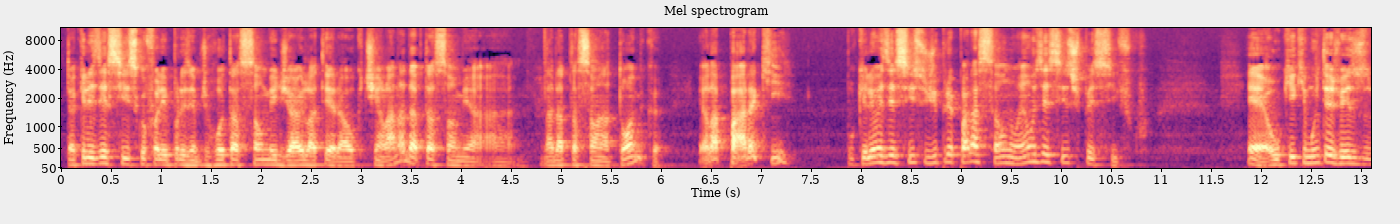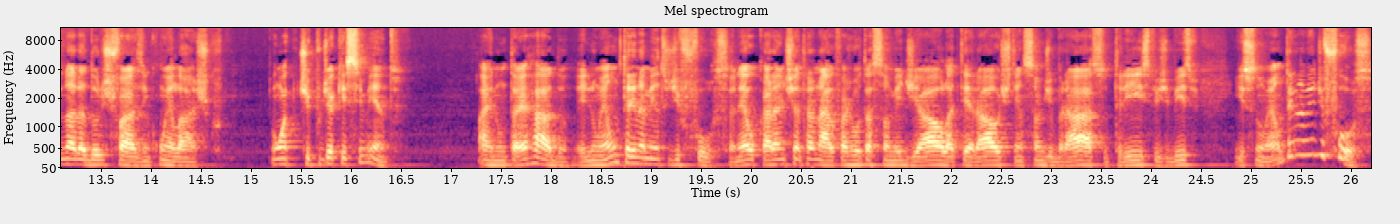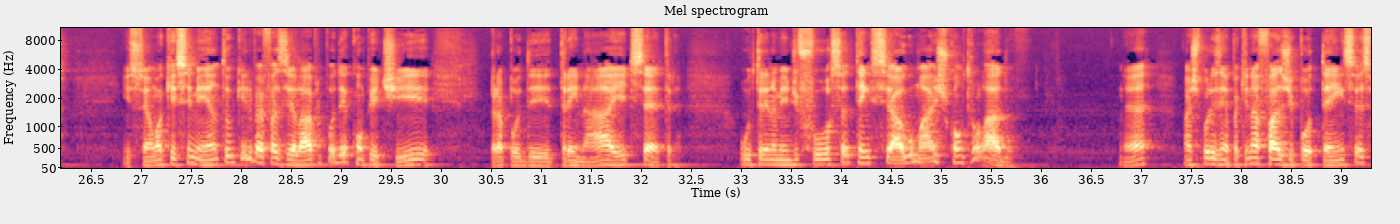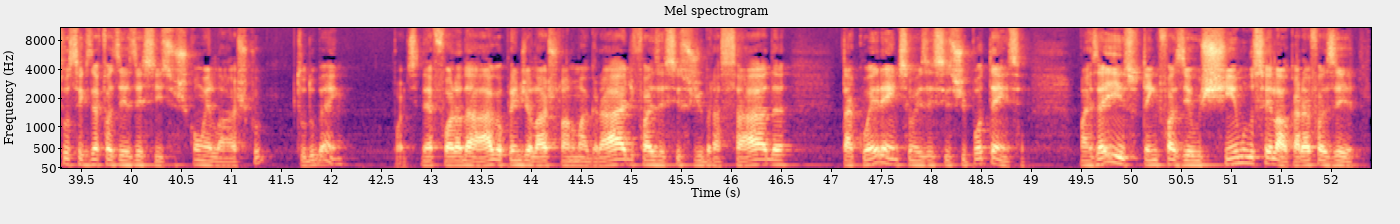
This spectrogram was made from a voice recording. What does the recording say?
Então, aquele exercício que eu falei, por exemplo, de rotação medial e lateral, que tinha lá na adaptação, minha, na adaptação anatômica, ela para aqui, porque ele é um exercício de preparação, não é um exercício específico. É, o que, que muitas vezes os nadadores fazem com elástico? Um tipo de aquecimento. Aí não está errado. Ele não é um treinamento de força, né? O cara antes de entrar na água faz rotação medial, lateral, extensão de braço, tríceps, bíceps. Isso não é um treinamento de força. Isso é um aquecimento que ele vai fazer lá para poder competir. para poder treinar e etc. O treinamento de força tem que ser algo mais controlado, né? Mas, por exemplo, aqui na fase de potência, se você quiser fazer exercícios com elástico, tudo bem. Pode ser né, fora da água, prende elástico lá numa grade, faz exercícios de braçada. Tá coerente, são exercícios de potência. Mas é isso, tem que fazer o estímulo, sei lá, o cara vai fazer.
